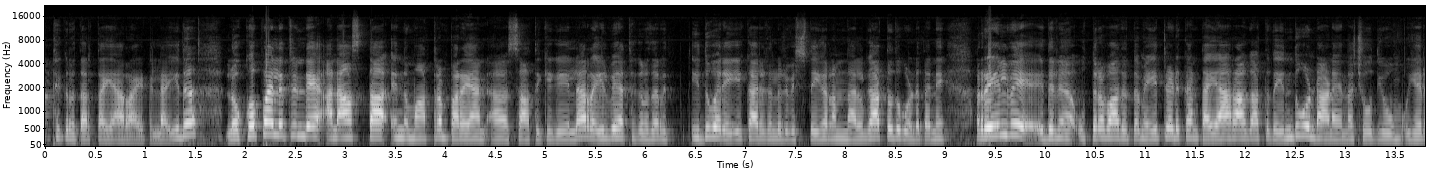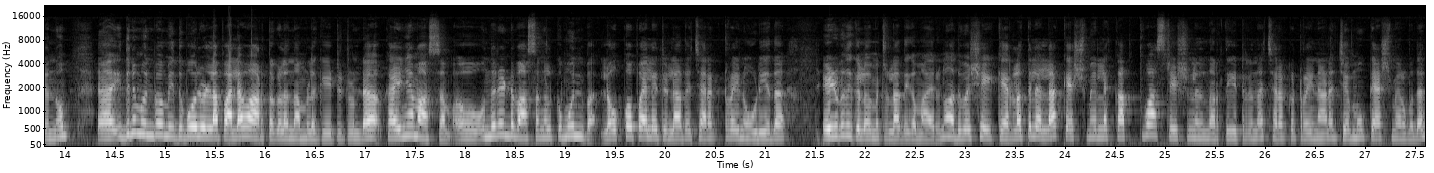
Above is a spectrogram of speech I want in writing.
അധികൃതർ തയ്യാറായിട്ടില്ല. ഇത് ലോക്കോ പൈലറ്റിന്റെ അനാസ്ഥ എന്ന് മാത്രം പറയാൻ സാധിക്കുകയില്ല. റെയിൽവേ അധികൃതർ ഇതുവരെ ഈ കാര്യത്തിൽ ഒരു വിശദീകരണം നൽകാത്തത് കൊണ്ട് തന്നെ റെയിൽവേ ഇതിന് ഉത്തരവാദിത്വം ഏറ്റെടുക്കാൻ തയ്യാറാകാത്തത് എന്തുകൊണ്ടാണ് എന്ന ചോദ്യവും ഉയരുന്നു. ഇതിനു മുൻപും ഇതുപോലുള്ള പല വാർത്തകളും നമ്മൾ കേട്ടിട്ടുണ്ട്. കഴിഞ്ഞ മാസം ഒന്ന് രണ്ട് മാസങ്ങൾക്ക് മുൻപ് ലോക്കോ പൈലറ്റ് ഇല്ലാതെ ചരക്ക് ട്രെയിൻ ഓടിയത് എഴുപത് കിലോമീറ്ററിലധികമായിരുന്നു. അത് പക്ഷേ കേരളത്തിലല്ല കാശ്മീരിലെ കത്വ സ്റ്റേഷനിൽ നിർത്തിയിട്ടിരുന്ന ചരക്ക് ട്രെയിനാണ് ജമ്മു മുതൽ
